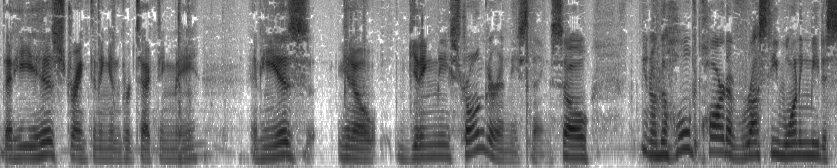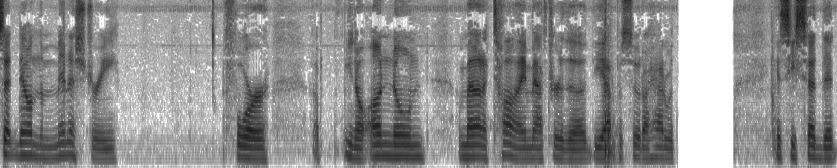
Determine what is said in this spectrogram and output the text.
that he is strengthening and protecting me, and he is you know, getting me stronger in these things. So, you know, the whole part of Rusty wanting me to set down the ministry for a, you know, unknown amount of time after the the episode I had with is he said that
